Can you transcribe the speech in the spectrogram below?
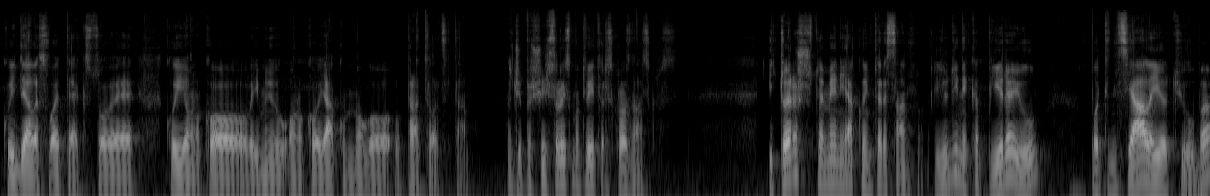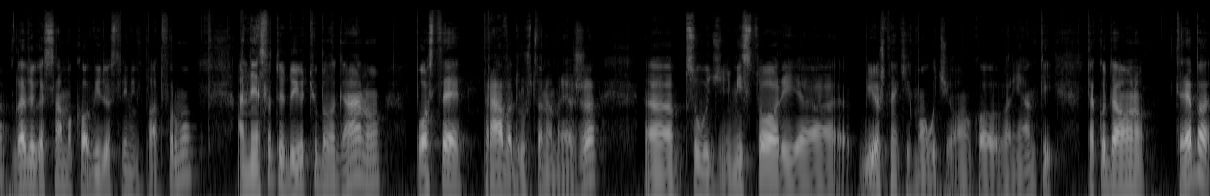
koji dele svoje tekstove, koji ono ko, ovaj, imaju ono ko jako mnogo pratilaca tamo. Znači, prešišali smo Twitter skroz naskroz. I to je nešto što je meni jako interesantno. Ljudi ne kapiraju potencijale YouTube-a, gledaju ga samo kao video streaming platformu, a ne shvataju da YouTube lagano postaje prava društvena mreža, uh, sa uvođenjem istorija i još nekih mogućih ono kao varijanti. Tako da ono, treba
